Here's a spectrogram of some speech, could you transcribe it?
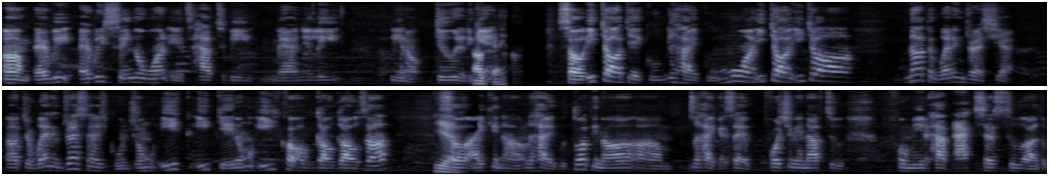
Um, every every single one it had to be manually, you know, do it again. Okay. So ít cho chị cũng đi hay cũng mua ít cho ít cho not the wedding dress yet. The wedding dress này cũng trong ít ít chị nó ít khó gầu gầu sao. Yeah. So I can uh, hay của tôi thì nó um like I said fortunate enough to for me to have access to uh, the,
